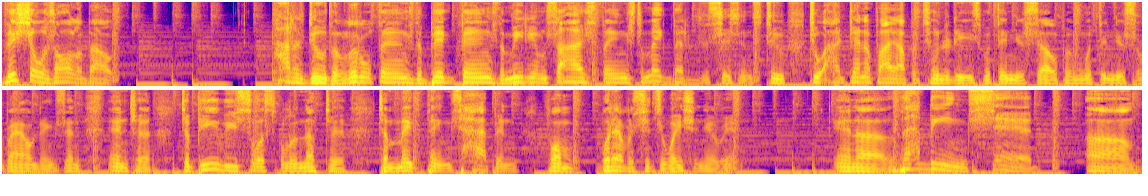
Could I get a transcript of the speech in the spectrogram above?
this show is all about how to do the little things, the big things, the medium-sized things to make better decisions, to to identify opportunities within yourself and within your surroundings and and to to be resourceful enough to to make things happen from whatever situation you're in. And uh, that being said, um,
